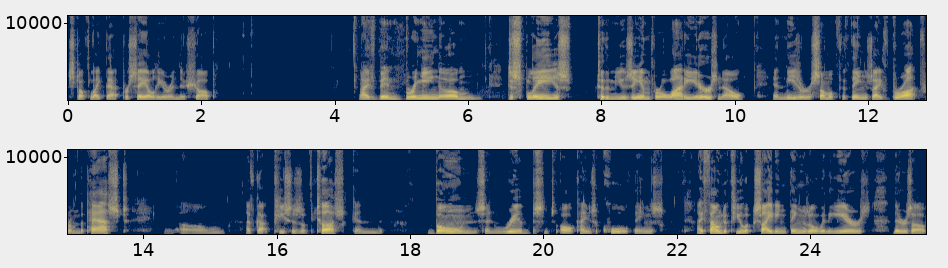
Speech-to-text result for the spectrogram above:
stuff like that for sale here in this shop. I've been bringing um, displays to the museum for a lot of years now, and these are some of the things I've brought from the past. Um, I've got pieces of tusk and bones and ribs, and all kinds of cool things. I found a few exciting things over the years. There's a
